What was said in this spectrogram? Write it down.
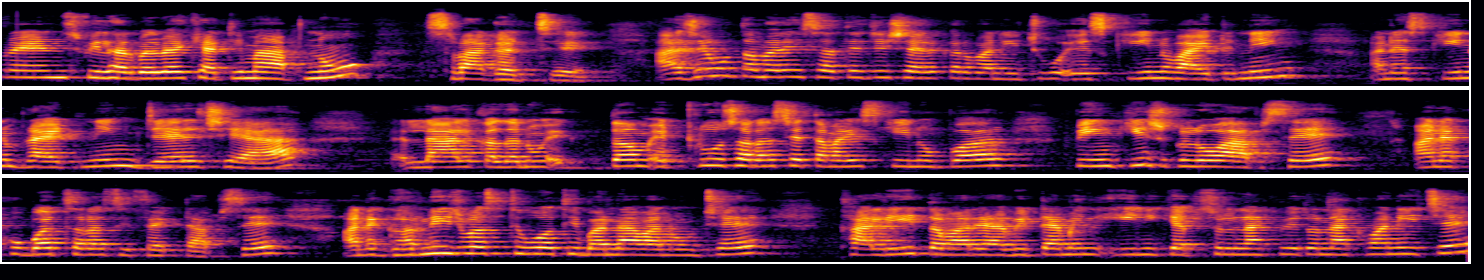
ફ્રેન્ડ્સ, ફિલ હર્બલબાઈ ખ્યાતિમાં આપનું સ્વાગત છે. આજે હું તમારી સાથે જે શેર કરવાની છું એ સ્કિન વ્હાઇટનિંગ અને સ્કિન બ્રાઇટનિંગ જેલ છે આ. લાલ કલરનું એકદમ એટલું સરસ છે તમારી સ્કિન ઉપર. પિંકિશ ગ્લો આપશે અને ખૂબ જ સરસ ઇફેક્ટ આપશે. અને ઘરની જ વસ્તુઓથી બનાવવાનું છે. ખાલી તમારે આ વિટામિન ઈની કેપ્સ્યુલ નાખવી તો નાખવાની છે.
